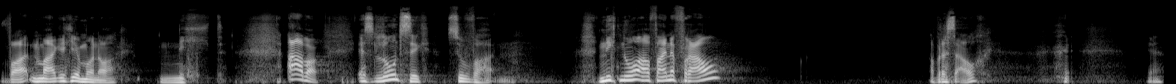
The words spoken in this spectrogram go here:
Warten mag ich immer noch nicht. Aber es lohnt sich zu warten. Nicht nur auf eine Frau, aber das auch. ja.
